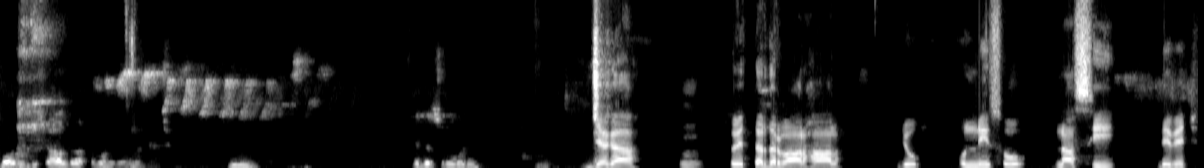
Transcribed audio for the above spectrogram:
ਬਹੁਤ ਵਿਸ਼ਾਲ ਦਰਖਤ ਬਣ ਗਏ। ਹੂੰ। ਇਧਰ ਸਰੋਵਰ ਹੈ? ਜਗ੍ਹਾ ਪਵਿੱਤਰ ਦਰਬਾਰ ਹਾਲ ਜੋ 1979 ਦੇ ਵਿੱਚ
